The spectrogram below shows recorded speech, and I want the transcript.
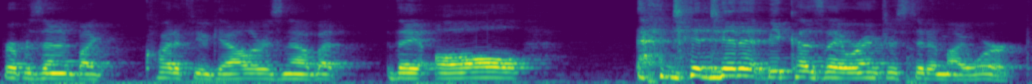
represented by quite a few galleries now, but they all did, did it because they were interested in my work.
